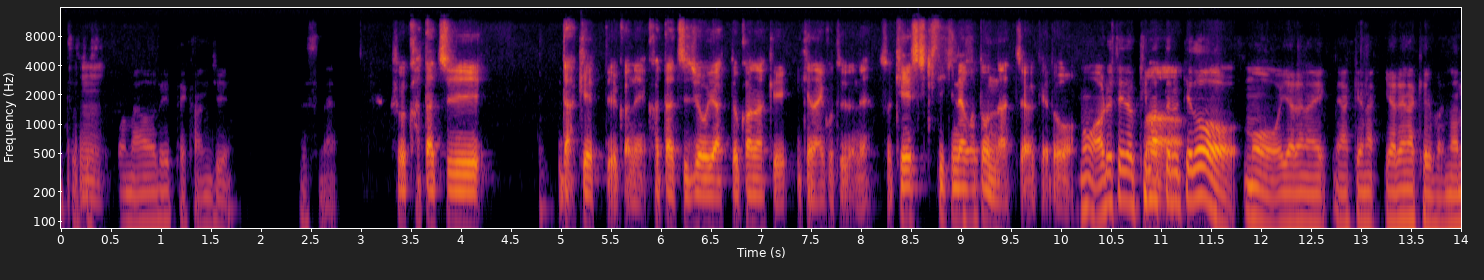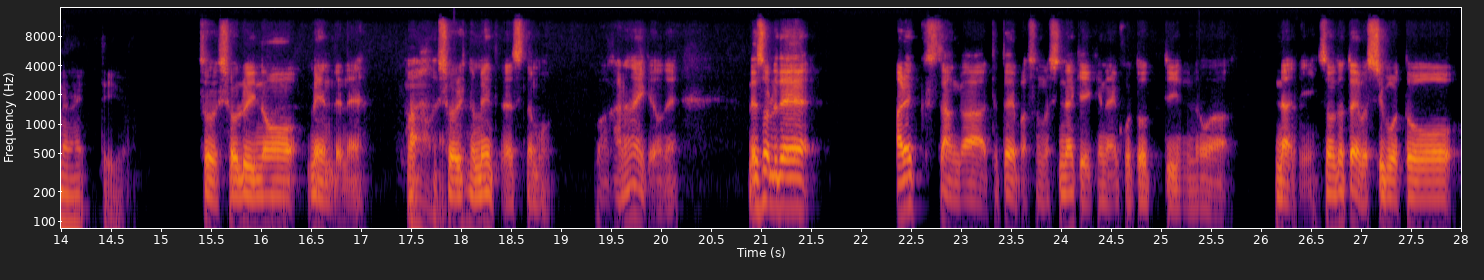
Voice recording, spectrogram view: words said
ィ、ちょっとうんフォーマリティって感じですね。その形だけっていうかね、形上やっとかなきゃいけないことでね、そう形式的なことになっちゃうけど、もうある程度決まってるけど、もうやらないやけなやれなければならないっていう。そう、書類の面でね、まあ、はい書類のメンテナンスでもわからないけどね。で、それで、アレックスさんが例えばそのしなきゃいけないことっていうのは何？その例えば仕事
